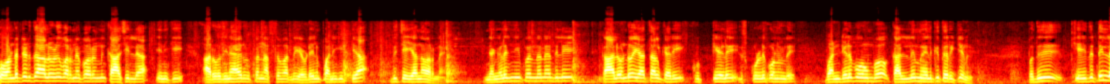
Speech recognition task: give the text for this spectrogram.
കോൺട്രാക്ട് എടുത്ത ആളോട് പറഞ്ഞപ്പോൾ പറഞ്ഞു കാശില്ല എനിക്ക് അറുപതിനായിരം റുപ്യ നഷ്ടം പറഞ്ഞു എവിടെയെങ്കിലും പണി കിട്ടിയാൽ ഇത് ചെയ്യാമെന്നാണ് പറഞ്ഞത് ഞങ്ങൾ ഇനിയിപ്പോൾ തന്നെ ഇതിൽ കാലുകൊണ്ട് വയ്യാത്ത ആൾക്കാർ കുട്ടികൾ സ്കൂളിൽ പോകുന്നുണ്ട് വണ്ടികൾ പോകുമ്പോൾ കല്ല് മേൽക്ക് തെറിക്കാണ്. അപ്പോൾ ഇത് ചെയ്തിട്ടില്ല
